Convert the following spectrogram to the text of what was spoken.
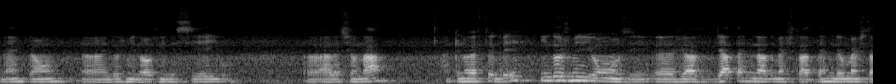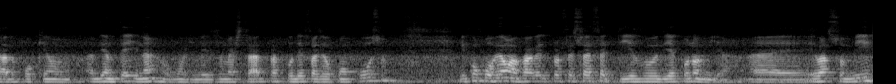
Né? Então, ah, em 2009 iniciei ah, a lecionar aqui no UFPB. Em 2011, eh, já, já terminado o mestrado, terminei o mestrado um pouquinho, adiantei né, alguns meses o mestrado para poder fazer o concurso e concorrer a uma vaga de professor efetivo de economia. Eh, eu assumi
